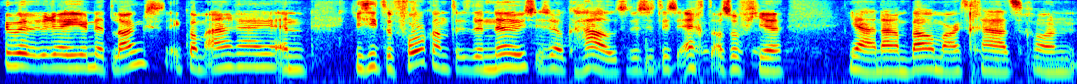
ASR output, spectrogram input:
reed hier net langs. Ik kwam aanrijden en je ziet de voorkant, de neus is ook hout. Dus het is echt alsof je ja, naar een bouwmarkt gaat, gewoon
